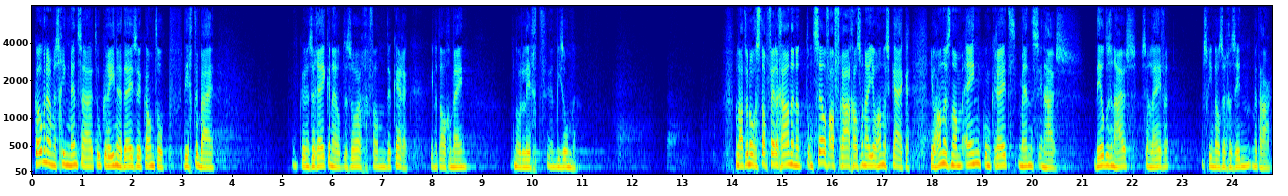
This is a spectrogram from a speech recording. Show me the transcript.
Komen er misschien mensen uit Oekraïne deze kant op, dichterbij? Dan kunnen ze rekenen op de zorg van de kerk in het algemeen, of Noorderlicht in het bijzonder. Maar laten we nog een stap verder gaan en het onszelf afvragen als we naar Johannes kijken. Johannes nam één concreet mens in huis. Deelde zijn huis, zijn leven, misschien wel zijn gezin met haar.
